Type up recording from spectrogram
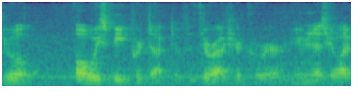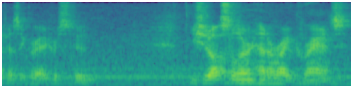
you will always be productive throughout your career, even as your life as a graduate student. You should also learn how to write grants.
